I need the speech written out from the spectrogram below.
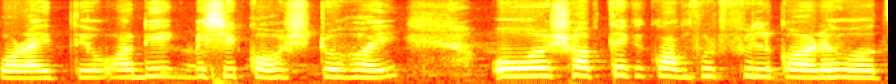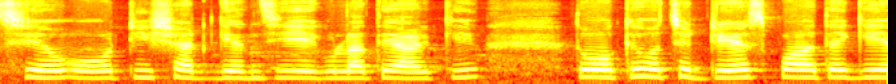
পরাইতে অনেক বেশি কষ্ট হয়। ও সব থেকে কমফোর্ট ফিল করে হচ্ছে ও টি শার্ট গেঞ্জি এগুলাতে আর কি। তো ওকে হচ্ছে ড্রেস পরাতে গিয়ে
